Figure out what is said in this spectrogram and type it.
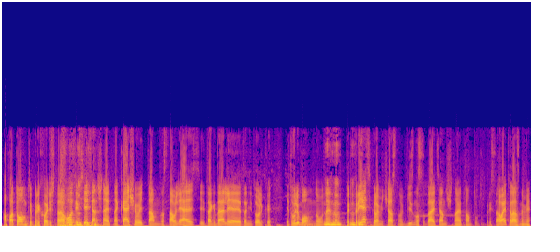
а потом ты приходишь на работу, и все тебя начинают накачивать, там, наставлять и так далее, это не только... Это в любом, ну, наверное, Мгм, предприятии, кроме частного бизнеса, да, тебя начинают там тут прессовать разными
